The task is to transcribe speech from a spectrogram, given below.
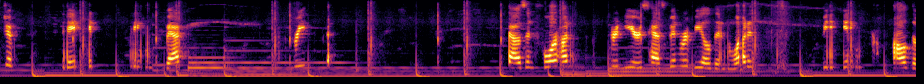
Egypt back 3,400 years has been revealed in what is being called the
